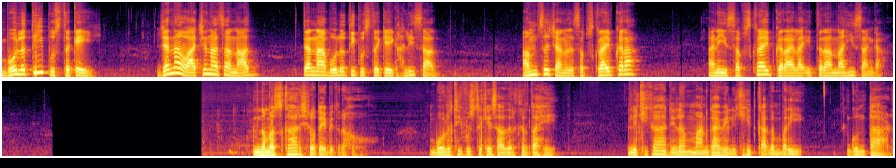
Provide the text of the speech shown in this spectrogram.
बोलती पुस्तके. ज्यांना वाचनाचा नाद त्यांना बोलती पुस्तके घाली साद. आमचं चॅनल सबस्क्राईब करा आणि सबस्क्राईब करायला इतरांनाही सांगा. नमस्कार श्रोते मित्र हो. बोलती पुस्तके सादर करत आहे लेखिका नीलम मानगावे लिखित कादंबरी गुंताड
